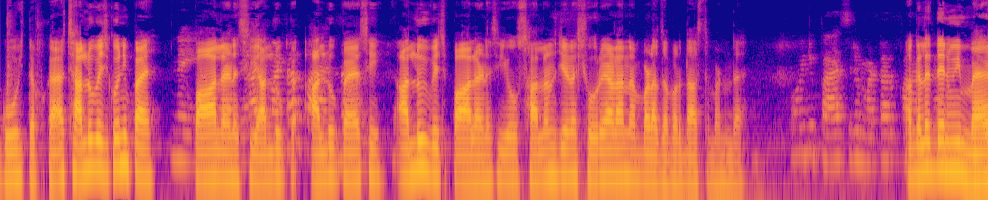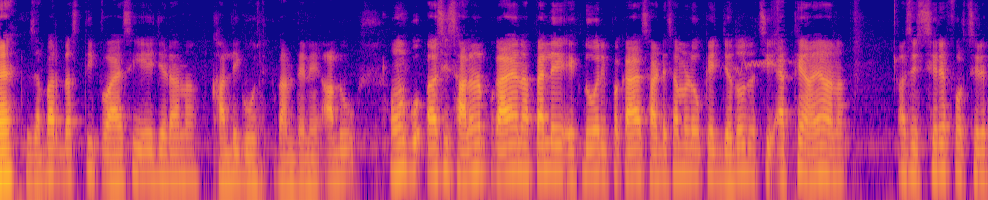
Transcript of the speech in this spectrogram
ਗੋਸ਼ਤ ਪਕਾਇਆ ਅੱਛਾ ਆਲੂ ਵਿੱਚ ਕੋਈ ਨਹੀਂ ਪਾਏ? ਪਾ ਲੈਣੇ ਸੀ ਆਲੂ ਆਲੂ ਪਏ ਸੀ। ਆਲੂ ਵੀ ਵਿੱਚ ਪਾ ਲੈਣੇ ਸੀ ਉਹ ਸਾਲਨ ਜਿਹੜਾ ਛੋਰੇ ਵਾਲਾ ਨਾ ਬੜਾ ਜ਼ਬਰਦਸਤ ਬਣਦਾ। ਹੈ ਕੋਈ ਨਹੀਂ ਪਾਇਆ ਸਿਰ ਮਟਰ ਪਾ ਅਗਲੇ ਦਿਨ ਵੀ ਮੈਂ ਜ਼ਬਰਦਸਤੀ ਪਵਾਇਆ ਸੀ ਇਹ ਜਿਹੜਾ ਨਾ ਖਾਲੀ ਗੋਸ਼ਤ ਪਕਾਉਂਦੇ ਨੇ। ਆਲੂ ਹੁਣ ਅਸੀਂ ਸਾਲਣ ਪਕਾਇਆ ਨਾ ਪਹਿਲੇ ਇੱਕ ਦੋ ਵਾਰੀ ਪਕਾਇਆ ਸਾਡੇ ਸਮਝ ਲਓ ਕਿ ਜਦੋਂ ਅਸੀਂ ਇੱਥੇ ਆਏ ਆ ਨਾ ਅਸੀਂ ਸਿਰਫ ਔਰ ਸਿਰਫ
